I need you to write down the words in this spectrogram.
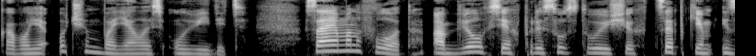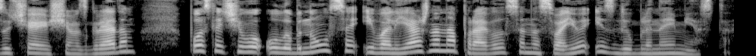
кого я очень боялась увидеть. Саймон Флот обвел всех присутствующих цепким изучающим взглядом, после чего улыбнулся и вальяжно направился на свое излюбленное место.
